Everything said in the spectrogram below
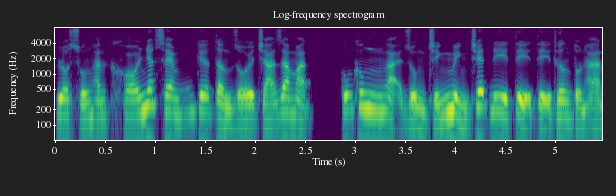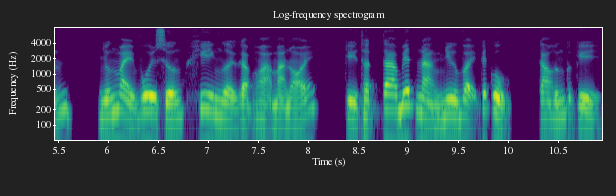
lột xuống hắn khó nhất xem kia tầng rối trá ra mặt, cũng không ngại dùng chính mình chết đi tỉ tỉ thương tổn hắn, nhướng mày vui sướng khi người gặp họa mà nói, kỳ thật ta biết nàng như vậy kết cục, cao hứng cực kỳ.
